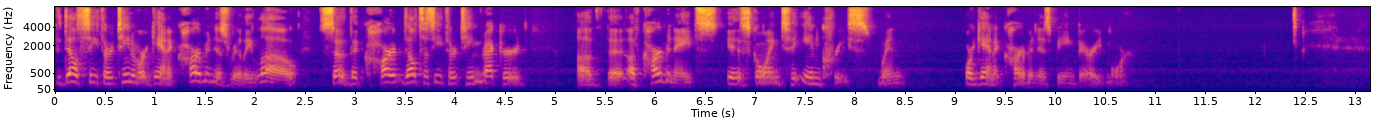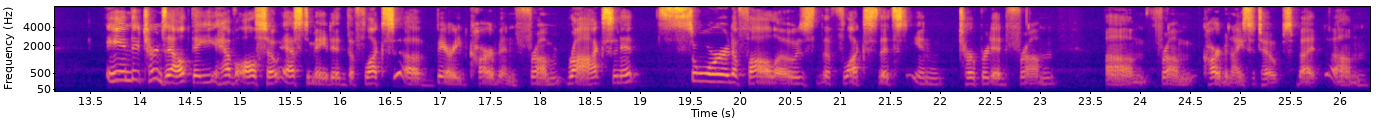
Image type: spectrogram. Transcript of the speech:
the delta C13 of organic carbon is really low, so the delta C13 record of, the, of carbonates is going to increase when organic carbon is being buried more. And it turns out they have also estimated the flux of buried carbon from rocks, and it sort of follows the flux that's interpreted from, um, from carbon isotopes. But um,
